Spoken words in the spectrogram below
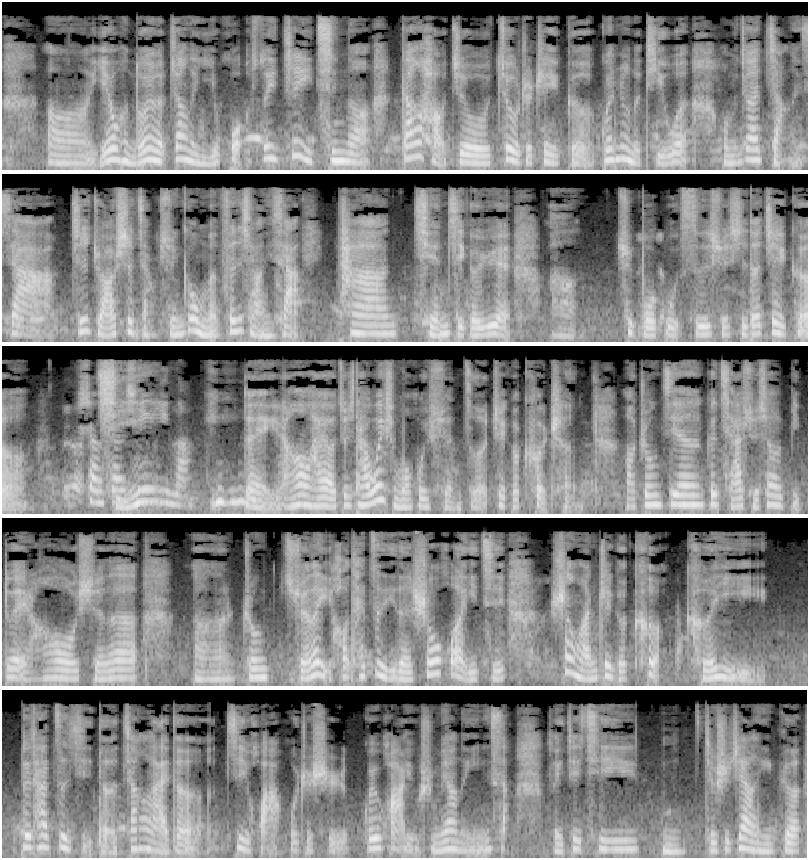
嗯，也有很多人有这样的疑惑，所以这一期呢，刚好就就着这个观众的提问，我们就来讲一下。其实主要是蒋勋跟我们分享一下他前几个月啊去博古斯学习的这个起因吗？对，然后还有就是他为什么会选择这个课程啊？中间跟其他学校的比对，然后学了。嗯，中学了以后，他自己的收获以及上完这个课，可以对他自己的将来的计划或者是规划有什么样的影响？所以这期嗯，就是这样一个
